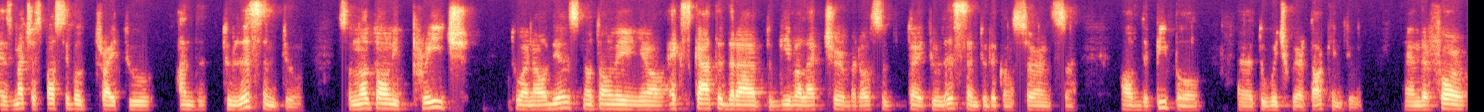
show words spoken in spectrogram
as much as possible try to and to listen to. So not only preach to an audience, not only you know ex cathedra to give a lecture, but also try to listen to the concerns of the people uh, to which we are talking to. And therefore,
